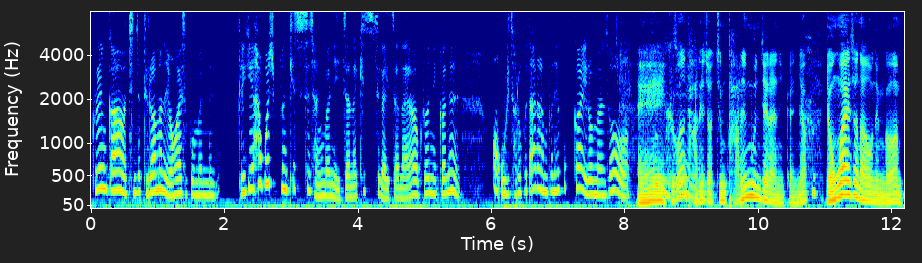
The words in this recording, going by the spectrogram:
그러니까 진짜 드라마나 영화에서 보면은 되게 하고 싶은 키스 장면이 있잖아, 키스가 있잖아요. 그러니까는 어 우리 거 따라 한번 해볼까 이러면서 에이, 뭐지? 다르죠. 지금 다른 문제라니까요. 영화에서 나오는 건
